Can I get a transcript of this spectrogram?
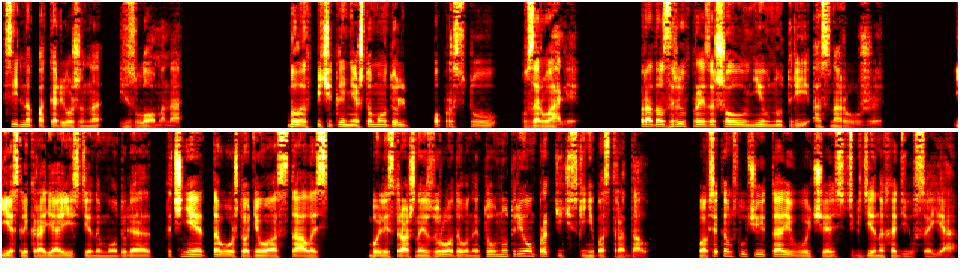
сильно покорежено и изломано. Было впечатление, что модуль попросту взорвали. Правда, взрыв произошел не внутри, а снаружи. Если края и стены модуля, точнее того, что от него осталось, были страшно изуродованы, то внутри он практически не пострадал. Во всяком случае, та его часть, где находился я.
